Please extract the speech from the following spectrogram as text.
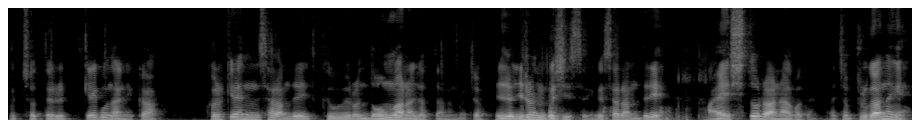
9초 대를 깨고 나니까 그걸 깬 사람들이 그 후로 너무 많아졌다는 거죠. 이런, 이런 것이 있어요. 그러니까 사람들이 아예 시도를 안 하거든. 아, 저 불가능해.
